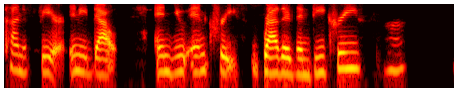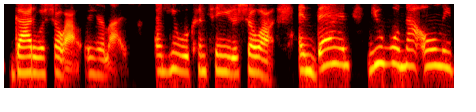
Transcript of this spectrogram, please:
kind of fear any doubt and you increase rather than decrease Uh-huh. god will show out in your life and he will continue to show out. And then you will not only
